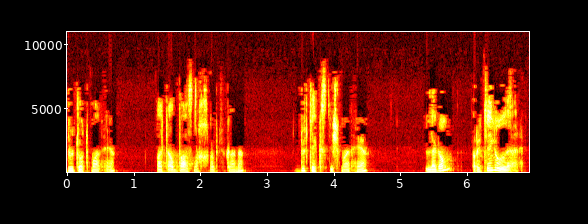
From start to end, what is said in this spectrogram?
دوو دۆتمان هەیە واتا ئەو باز نەخڕە بچووکانە دوو تێکستیشمان هەیە لەگەڵ ڕیتێگەڵ لارێک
